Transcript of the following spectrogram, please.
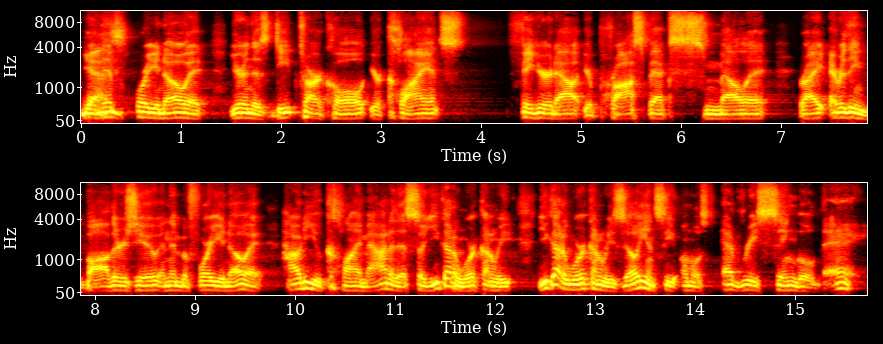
Yes. And then before you know it, you're in this deep dark hole. Your clients figure it out, your prospects smell it, right? Everything bothers you. And then before you know it, how do you climb out of this? So you got to work on re- you got to work on resiliency almost every single day.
